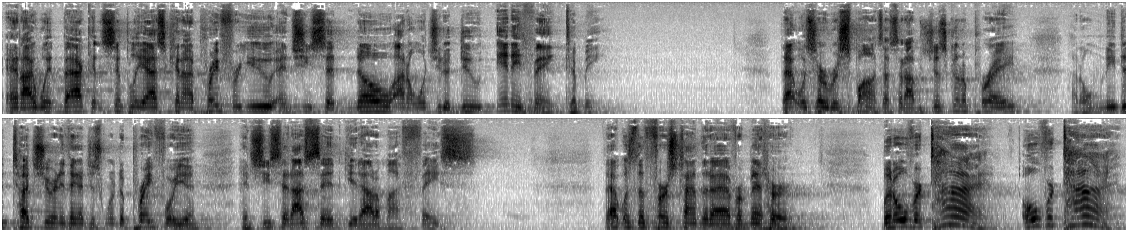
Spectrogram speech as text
And I went back and simply asked, Can I pray for you? And she said, No, I don't want you to do anything to me. That was her response. I said, I was just going to pray. I don't need to touch you or anything. I just wanted to pray for you. And she said, I said, Get out of my face. That was the first time that I ever met her. But over time, over time,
